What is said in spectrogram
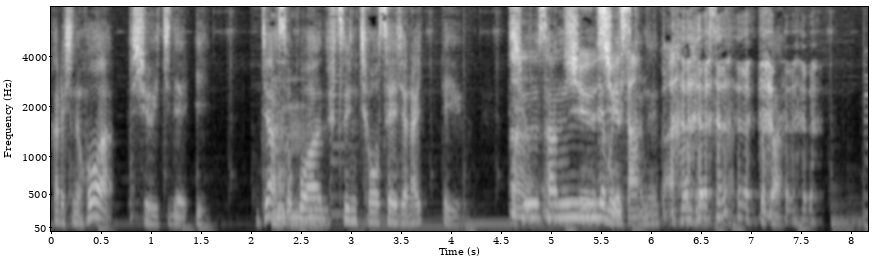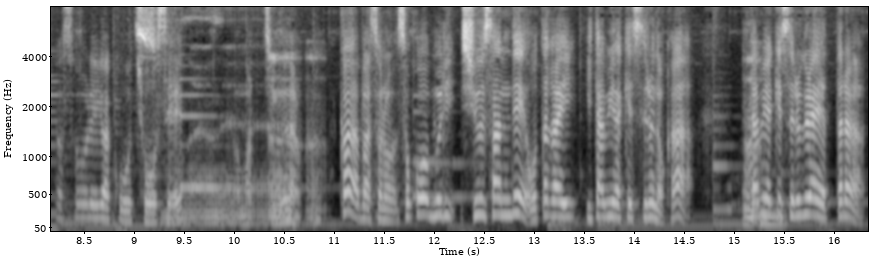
彼氏の方は週1でいい。じゃあそこは普通に調整じゃないっていう。週うん。3でもいいですかね。とか それがこう調整のマッチングなのかうんなかまあそのそこを無理週3でお互い痛み分けするのか痛み分けするぐらいやったら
